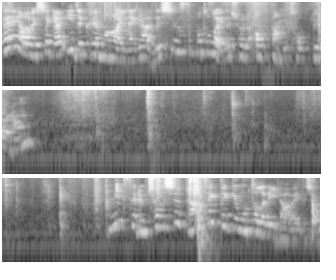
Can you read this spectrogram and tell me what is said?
Tereyağı ve şeker iyice krema haline geldi. Şimdi spatula ile şöyle alttan bir topluyorum. Mikserim çalışırken tek tek yumurtaları ilave edeceğim.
